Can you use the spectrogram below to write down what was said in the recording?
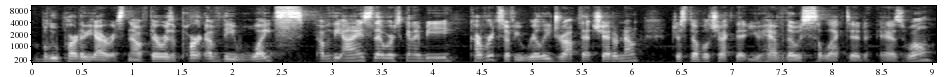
blue part of the iris. Now, if there was a part of the whites of the eyes that was going to be covered, so if you really drop that shadow down, just double check that you have those selected as well.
